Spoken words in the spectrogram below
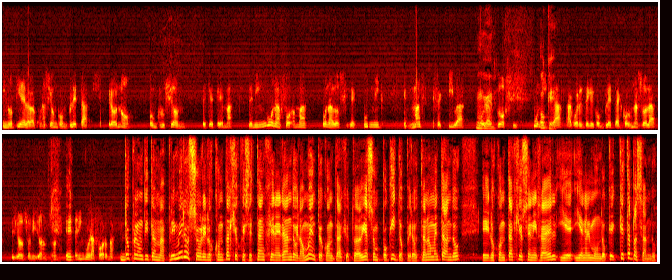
y no tiene la vacunación completa, pero no. Conclusión de este tema. De ninguna forma una dosis de Sputnik es más efectiva que la dosis única, acuérdense que completa es con una sola de Johnson y Johnson, eh, de ninguna forma. Dos preguntitas más. Primero sobre los contagios que se están generando, el aumento de contagios, todavía son poquitos, pero están aumentando eh, los contagios en Israel y, en el mundo. ¿Qué, ¿Qué, está pasando?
